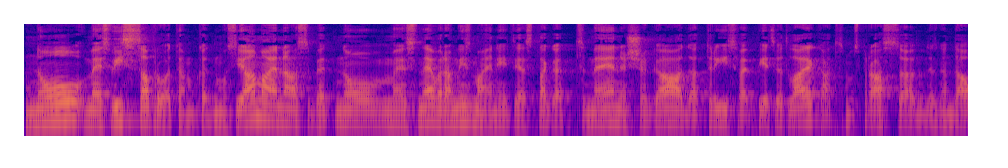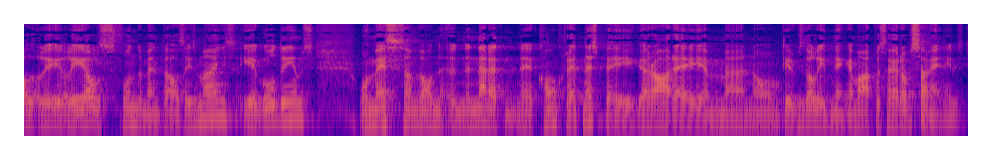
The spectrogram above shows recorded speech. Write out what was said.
Nu, mēs visi saprotam, ka mums jāmainās, bet nu, mēs nevaram izmainīties tagad mēneša, gada, trīs vai piecu gadu laikā. Tas mums prasa diezgan daudz, lielas fundamentālas izmaiņas, ieguldījumus, un mēs esam vēl nereti ne, konkrēti nespējīgi ar ārējiem nu, tirgus dalībniekiem ārpus Eiropas Savienības.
